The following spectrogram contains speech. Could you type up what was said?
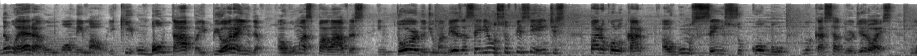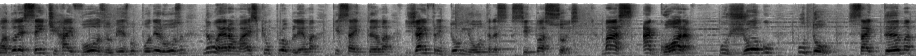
não era um homem mau. E que um bom tapa, e pior ainda, algumas palavras em torno de uma mesa seriam suficientes para colocar algum senso comum no caçador de heróis. Um adolescente raivoso, mesmo poderoso, não era mais que um problema que Saitama já enfrentou em outras situações. Mas agora o jogo mudou. Saitama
